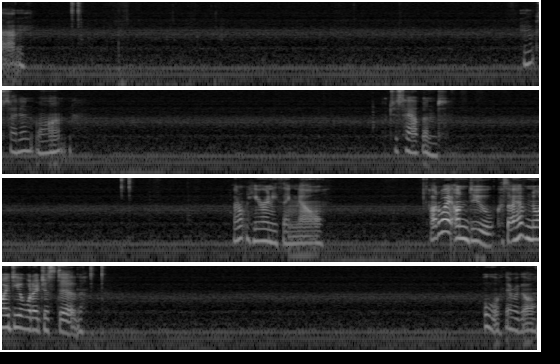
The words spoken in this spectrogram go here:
on. Oops, I didn't want. What just happened? I don't hear anything now. How do I undo? Because I have no idea what I just did. Oh, there we go.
